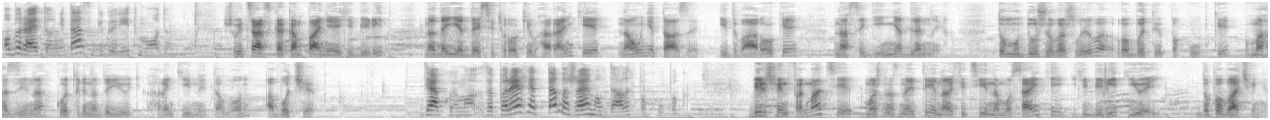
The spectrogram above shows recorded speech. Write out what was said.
обирайте унітаз Гіберіт Modo. Швейцарська компанія Hybrid надає 10 років гарантії на унітази і 2 роки на сидіння для них. Тому дуже важливо робити покупки в магазинах, котрі надають гарантійний талон або чек. Дякуємо за перегляд та бажаємо вдалих покупок. Більше інформації можна знайти на офіційному сайті Hybrid.ua. До побачення!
